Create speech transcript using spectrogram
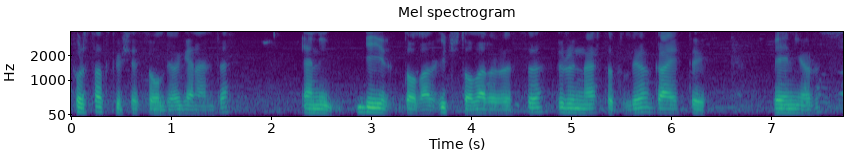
fırsat köşesi oluyor genelde. Yani 1 dolar, 3 dolar arası ürünler satılıyor. Gayet de beğeniyoruz.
